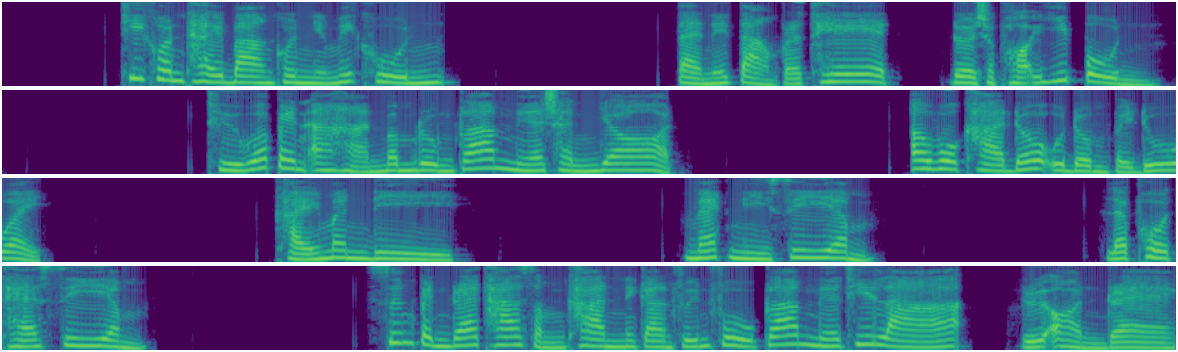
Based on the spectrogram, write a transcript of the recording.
ๆ ที่คนไทยบางคนยังไม่คุ้น แต่ในต่างประเทศ โดยเฉพาะญี่ปุ่น ถือว่าเป็นอาหารบำรุงกล้ามเนื้อชั้นยอด อะโวคาโดอุดมไปด้วย ไขมันดี แมกนีเซียม และโพแทสเซียม ซึ่งเป็นแร่ธาตุสำคัญในการฟื้นฟูกล้ามเนื้อที่ล้า หรืออ่อนแรง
